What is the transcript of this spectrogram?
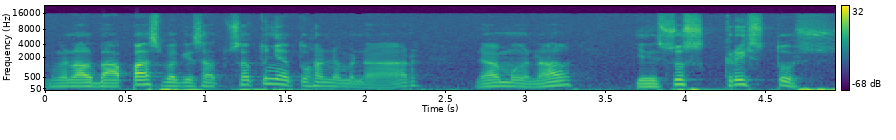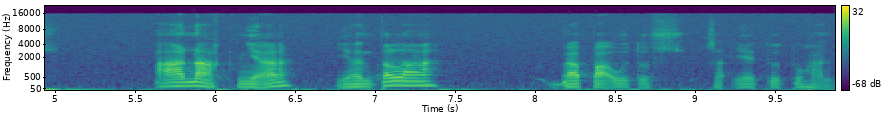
Mengenal Bapa sebagai satu-satunya Tuhan yang benar dan mengenal Yesus Kristus, anaknya yang telah Bapa utus, yaitu Tuhan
